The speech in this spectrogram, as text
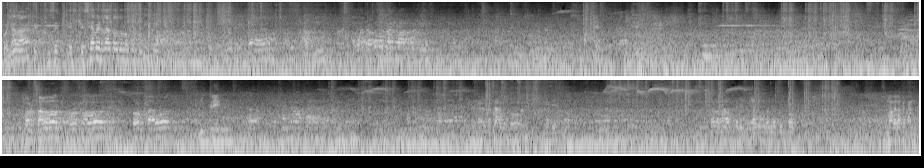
Pues nada, que, que que- que sea verdad todo lo que se dice. Por favor, por favor, por favor. Favor. Gracias. Trabajado, pero que estamos jugando. Encima de la petanca.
